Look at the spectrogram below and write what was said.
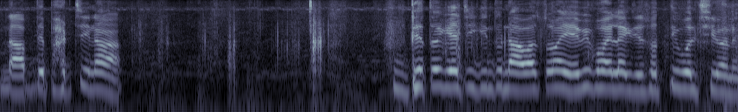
নামতে পারছি না। উঠে তো গেছি, কিন্তু নামার সময় হেভি ভয় লাগছে, সত্যি বলছি মানে।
